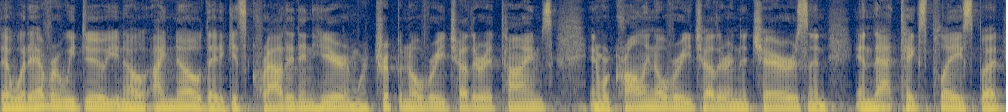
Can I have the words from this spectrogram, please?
that whatever we do, you know, I know that it gets crowded in here and we're tripping over each other at times and we're crawling over each other in the chairs and, and that takes place. But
